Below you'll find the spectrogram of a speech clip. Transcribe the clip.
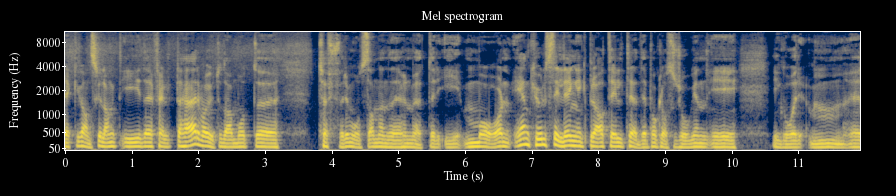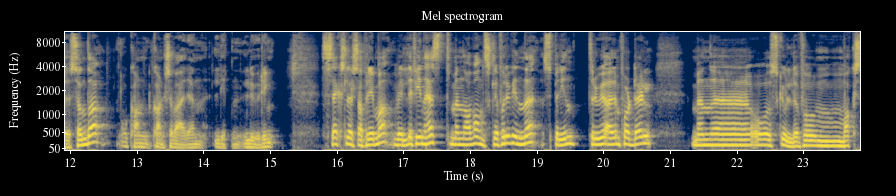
rekker ganske langt i det feltet her. Var ute da mot uh, tøffere motstand enn det hun møter i morgen. En kul stilling gikk bra til tredje på Klossersjogen i, i går mm, eh, søndag, og kan kanskje være en liten luring. Seks Lesja Prima, veldig fin hest, men har vanskelig for å vinne. Sprint tror jeg er en fordel. Men øh, å skulle få maks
